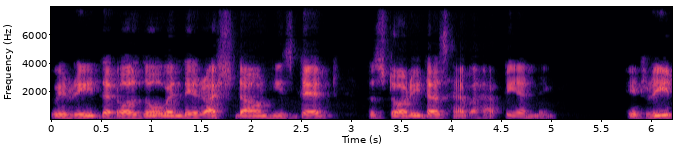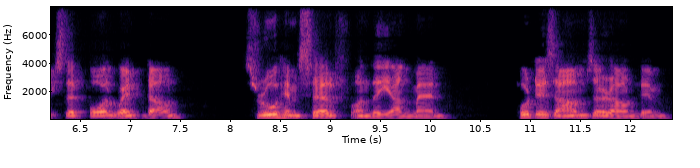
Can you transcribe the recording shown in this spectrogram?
we read that although when they rush down, he's dead, the story does have a happy ending. It reads that Paul went down, threw himself on the young man, put his arms around him,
